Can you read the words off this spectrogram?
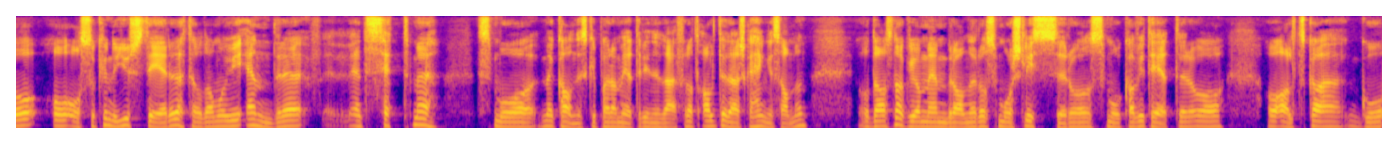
Og, og også kunne justere dette, og da må vi endre et sett med små mekaniske parametere inni der for at alt det der skal henge sammen. Og da snakker vi om membraner og små slisser og små kaviteter, og, og alt skal gå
